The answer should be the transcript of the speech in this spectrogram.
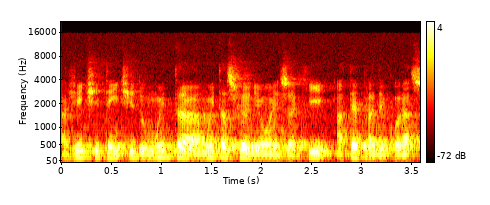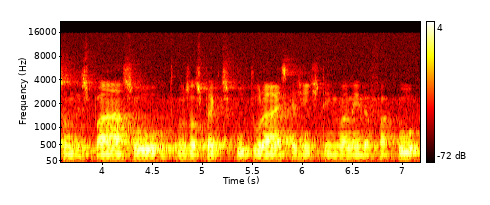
a gente tem tido muita, muitas reuniões aqui, até para decoração do espaço, ou os aspectos culturais que a gente tem no Além da Facu,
